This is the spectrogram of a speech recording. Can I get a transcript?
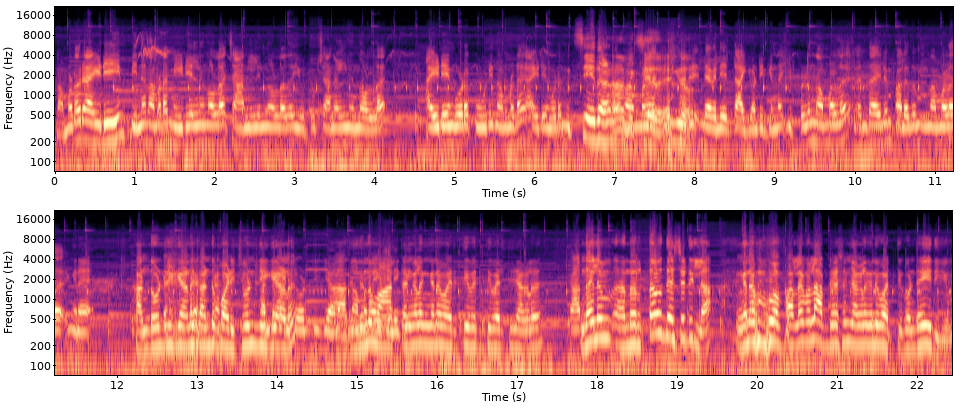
നമ്മുടെ ഒരു ഐഡിയയും പിന്നെ നമ്മുടെ മീഡിയയിൽ നിന്നുള്ള ചാനലിൽ നിന്നുള്ളത് യൂട്യൂബ് ചാനലിൽ നിന്നുള്ള ഐഡിയയും കൂടെ കൂടി നമ്മുടെ ഐഡിയയും കൂടെ മിക്സ് ചെയ്താണ് നമ്മൾ. ഈ ഒരു ലെവലിലേക്ക് ആക്കിക്കൊണ്ടിരിക്കുന്നത് ഇപ്പോഴും നമ്മൾ എന്തായാലും പലതും നമ്മൾ ഇങ്ങനെ കണ്ടുകൊണ്ടിരിക്കുകയാണ് കണ്ട് പഠിച്ചുകൊണ്ടിരിക്കുകയാണ്. അതിൽ നിന്ന് മാറ്റങ്ങൾ ഇങ്ങനെ വരുത്തി വരുത്തി വരുത്തി ഞങ്ങൾ എന്തായാലും നിർത്താൻ ഉദ്ദേശിച്ചിട്ടില്ല. ഇങ്ങനെ പല പല അപ്ഡേഷൻ ഞങ്ങൾ ഇങ്ങനെ പറ്റിക്കൊണ്ടേയിരിക്കും.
